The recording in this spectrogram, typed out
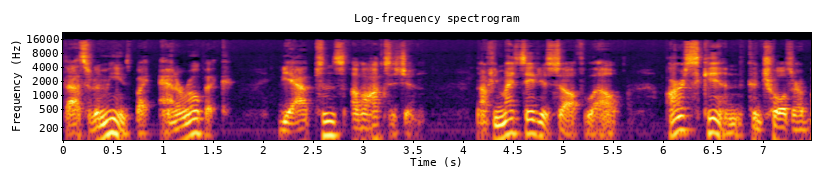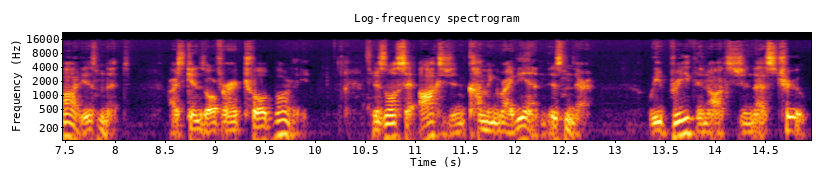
That's what it means by anaerobic, the absence of oxygen. Now, if you might say to yourself, well, our skin controls our body, isn't it? Our skin's over our controlled body. There's no say oxygen coming right in, isn't there? We breathe in oxygen, that's true.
